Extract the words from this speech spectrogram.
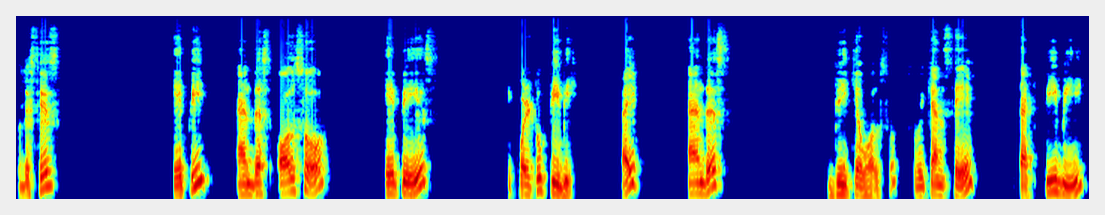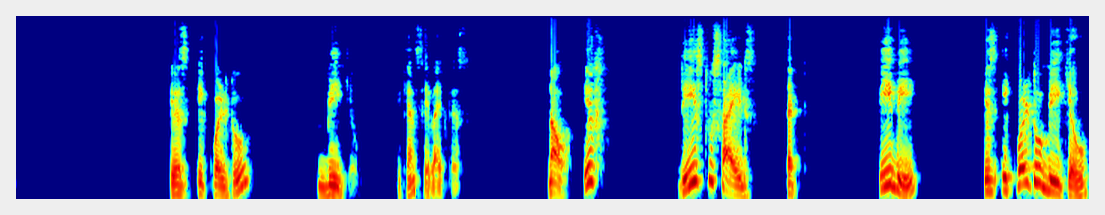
so this is AP and this also AP is equal to PB right and this BQ also so we can say that PB is equal to BQ. We can say like this. Now, if these two sides that PB is equal to BQ,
